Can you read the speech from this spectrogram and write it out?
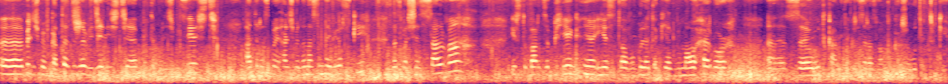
E, Byliśmy w katedrze, widzieliście, potem byliśmy zjeść, a teraz pojechaliśmy do następnej wioski. Nazywa się Salva. Jest tu bardzo pięknie i jest to w ogóle taki jakby mały herbor e, z łódkami, także zaraz Wam pokażę łódeczki.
